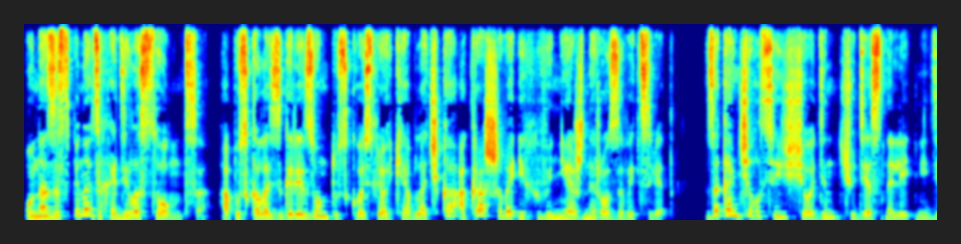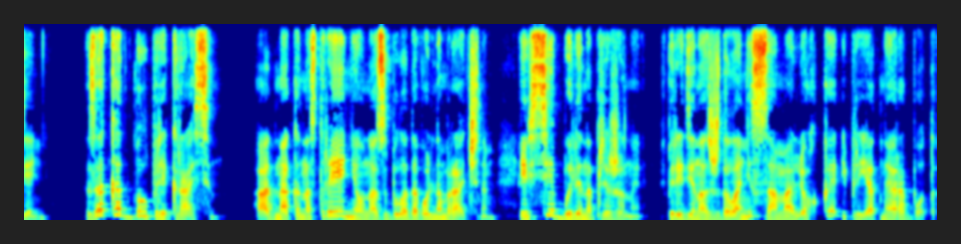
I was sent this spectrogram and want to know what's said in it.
У нас за спиной заходило солнце, опускалось к горизонту сквозь легкие облачка, окрашивая их в нежный розовый цвет. Заканчивался еще один чудесный летний день. Закат был прекрасен. Однако настроение у нас было довольно мрачным, и все были напряжены. Впереди нас ждала не самая легкая и приятная работа.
